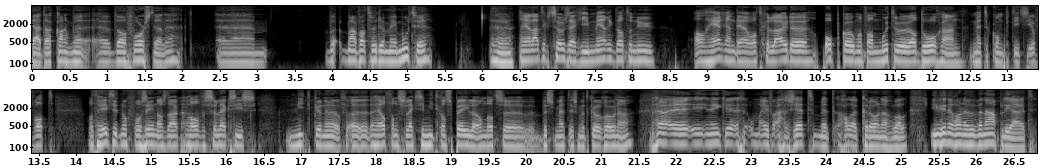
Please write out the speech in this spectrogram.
Ja, dat kan ik me eh, wel voorstellen. Ehm, maar wat we ermee moeten... eh, Nou ja, laat ik het zo zeggen. Je merkt dat er nu al her en der wat geluiden opkomen van moeten we wel doorgaan met de competitie? Of wat, wat heeft dit nog voor zin als daar Ja. halve selecties niet kunnen, of eh, de helft van de selectie niet kan spelen omdat ze besmet is met corona? Ja, in één keer, om even AZ met alle coronagevallen. Die winnen gewoon even bij Napoli uit.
